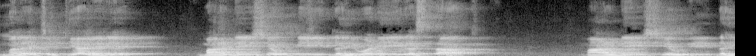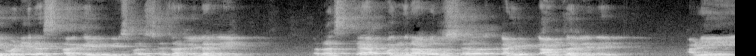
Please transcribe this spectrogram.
मला एक चिठ्ठी आलेली आहे. मार्डी शेवटी दहिवडी रस्ता. मार्डी शेवटी दहिवडी रस्ता गेली वीस वर्ष झालेला नाही. रस्त्या पंधरा वर्ष काही काम झाले नाही. आणि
